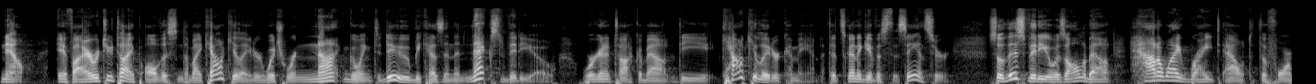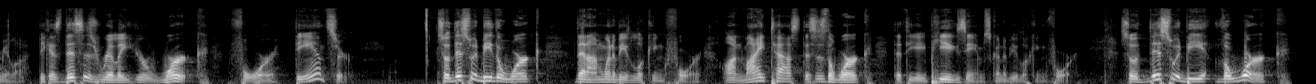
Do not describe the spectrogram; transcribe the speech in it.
Now, if I were to type all this into my calculator, which we're not going to do because in the next video, we're going to talk about the calculator command that's going to give us this answer. So this video is all about how do I write out the formula because this is really your work for the answer. So this would be the work that I'm going to be looking for. On my test, this is the work that the AP exam is going to be looking for. So this would be the work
